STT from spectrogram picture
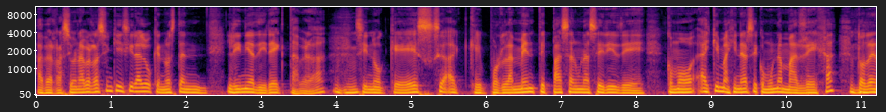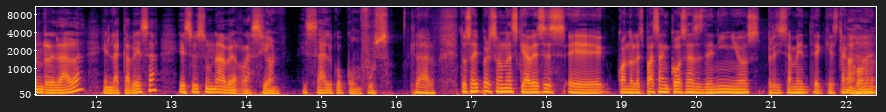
aberración. Aberración quiere decir algo que no está en línea directa, ¿verdad? Sino que es ah, que por la mente pasan una serie de, como hay que imaginarse como una madeja toda enredada en la cabeza, eso es una aberración, es algo confuso. Claro. Entonces hay personas que a veces eh, cuando les pasan cosas de niños, precisamente que están jóvenes,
